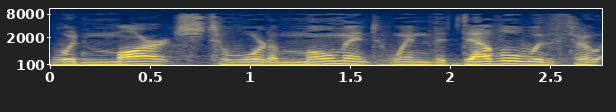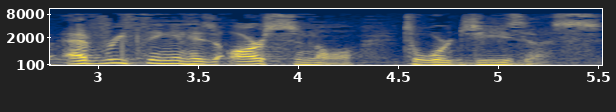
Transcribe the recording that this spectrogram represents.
would march toward a moment when the devil would throw everything in his arsenal toward Jesus.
